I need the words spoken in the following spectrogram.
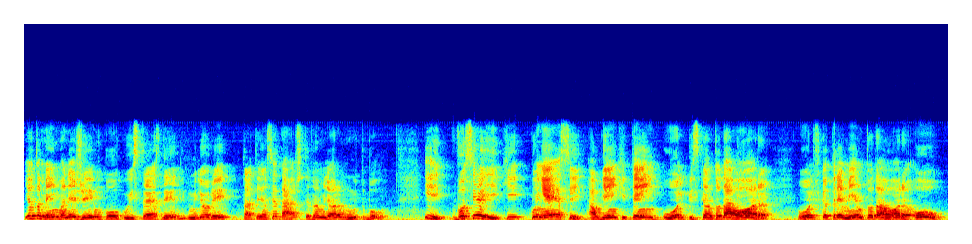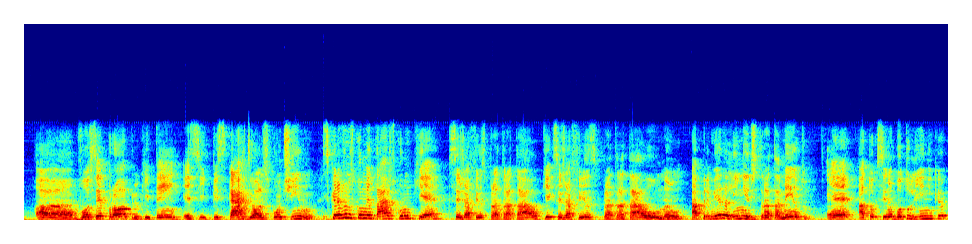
E eu também manejei um pouco o estresse dele, melhorei, tratei a ansiedade, teve uma melhora muito boa. E você aí que conhece alguém que tem o olho piscando toda hora, o olho fica tremendo toda hora, ou uh, você próprio que tem esse piscar de olhos contínuo, escreva nos comentários como que é que você já fez para tratar, o que, que você já fez para tratar ou não. A primeira linha de tratamento é a toxina botulínica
